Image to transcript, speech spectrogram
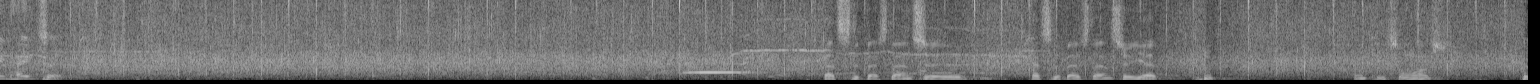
Shane hates it. That's the best answer. That's the best answer yet. Thank you so much. uh,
